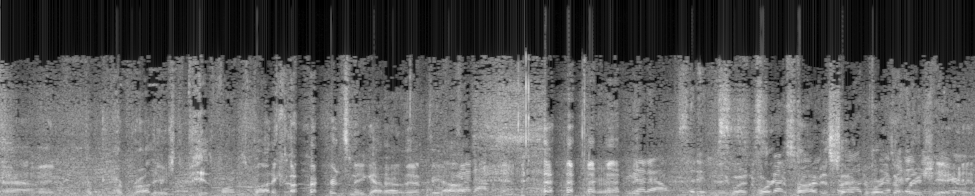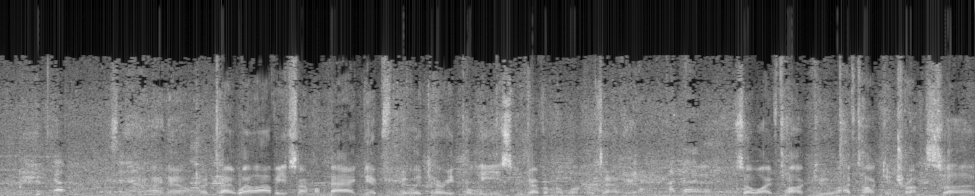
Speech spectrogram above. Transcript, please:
yeah, I mean, her, her brother used to be one of his bodyguards, and he got out of the got FBI. out of it. He got out. Said it was. He went to work in the private sector where he's corrupt, and everything in appreciated. here. Yep. So no. I know. I Well, obviously, I'm a magnet for military, police, and government workers out here. Yeah, I bet. So I've talked to I've talked to Trump's uh,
